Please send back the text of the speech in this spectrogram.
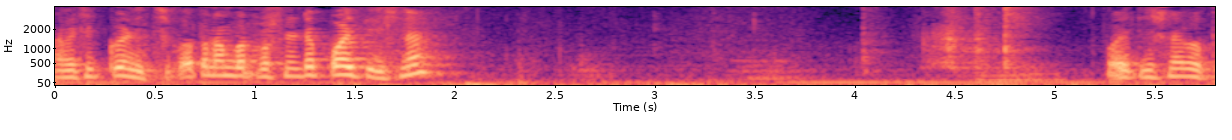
আমি ঠিক করে নিচ্ছি। কত নম্বর প্রশ্ন? এটা পঁয়ত্রিশ, না? পঁয়ত্রিশ না কত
